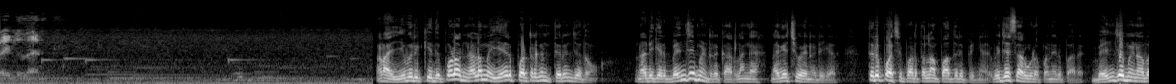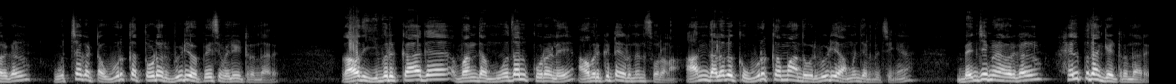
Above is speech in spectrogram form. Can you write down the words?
கையில் தான் இருக்கு. ஆனால் இவருக்கு இது போல நிலைமை ஏற்பட்டிருக்குன்னு தெரிஞ்சதும் நடிகர் பெஞ்சமின் இருக்கார்லங்க நகைச்சுவை நடிகர். திருப்பாச்சி படத்தெல்லாம் பார்த்துருப்பீங்க. விஜய் சார் கூட பண்ணியிருப்பாரு பெஞ்சமின் அவர்கள் உச்சகட்ட உருக்கத்தோடு ஒரு வீடியோ பேசி வெளியிட்டிருந்தாரு. அதாவது இவருக்காக வந்த முதல் குரலே அவர்கிட்ட இருந்துன்னு சொல்லலாம். அந்த அளவுக்கு உருக்கமாக அந்த ஒரு வீடியோ அமைஞ்சிருந்துச்சுங்க. பெஞ்சமின் அவர்கள் ஹெல்ப் தான் கேட்டிருந்தாரு.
